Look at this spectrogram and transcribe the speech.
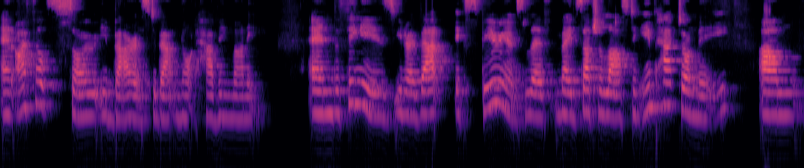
And I felt so embarrassed about not having money. And the thing is, you know, that experience left, made such a lasting impact on me um,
